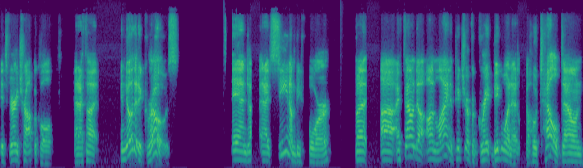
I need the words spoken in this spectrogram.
it's very tropical. And I thought, I know that it grows. And, uh, and I've seen them before, but uh, I found uh, online a picture of a great big one at a hotel down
